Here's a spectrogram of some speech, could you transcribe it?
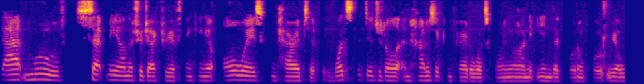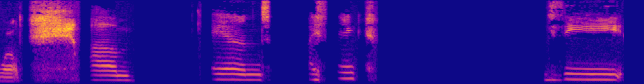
that move set me on the trajectory of thinking it always comparatively. What's the digital, and how does it compare to what's going on in the quote unquote real world? Um, and I think the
